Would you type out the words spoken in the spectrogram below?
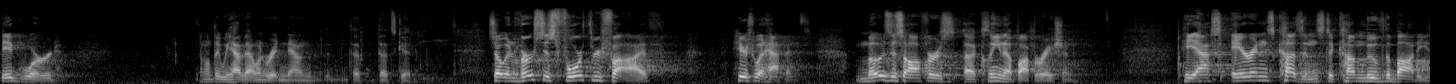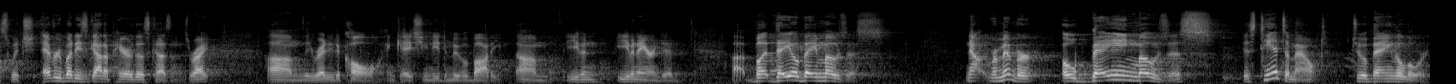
big word. I don't think we have that one written down. That, that's good. So in verses 4 through 5, here's what happens Moses offers a cleanup operation he asks Aaron's cousins to come move the bodies, which everybody's got a pair of those cousins, right? Um, they're ready to call in case you need to move a body. Um, even, even Aaron did. Uh, but they obey Moses. Now, remember, obeying Moses is tantamount to obeying the Lord.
